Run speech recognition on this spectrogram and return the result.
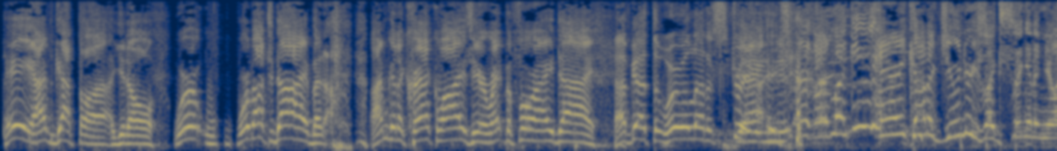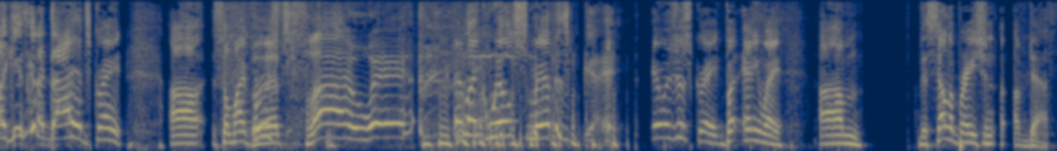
hey, I've got the you know we're we're about to die, but I'm gonna crack wise here right before I die. I've got the world on a string. Yeah, exactly. I'm like he's Harry Connick Jr. He's like singing, and you're like he's gonna die. It's great. Uh, so my 1st Let's fly away. and like Will Smith is it was just great. But anyway, um the celebration of death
